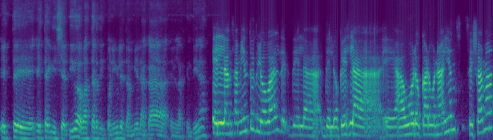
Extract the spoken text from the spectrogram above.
Este, ¿Esta iniciativa va a estar disponible también acá en la Argentina? El lanzamiento global de, la, de lo que es la eh, Agoro Carbon Alliance, se llama,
